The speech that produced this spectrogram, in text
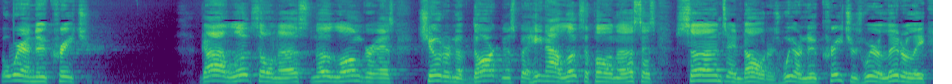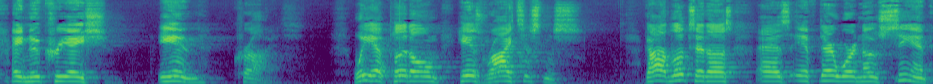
But we're a new creature. God looks on us no longer as children of darkness, but He now looks upon us as sons and daughters. We are new creatures. We are literally a new creation in Christ. We have put on His righteousness. God looks at us as if there were no sin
